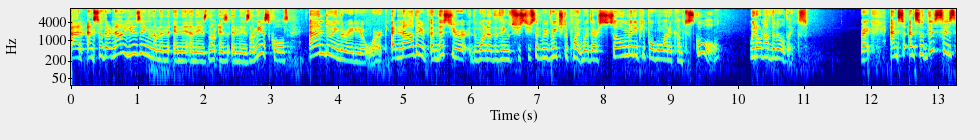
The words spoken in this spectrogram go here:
And, and so they're now using them in, in, the, in, the Islam, in the Islamia schools and doing the radio work. And now they and this year, one of the things she, she said, we've reached a point where there's so many people who want to come to school, we don't have the buildings, right? And so, and so this is,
